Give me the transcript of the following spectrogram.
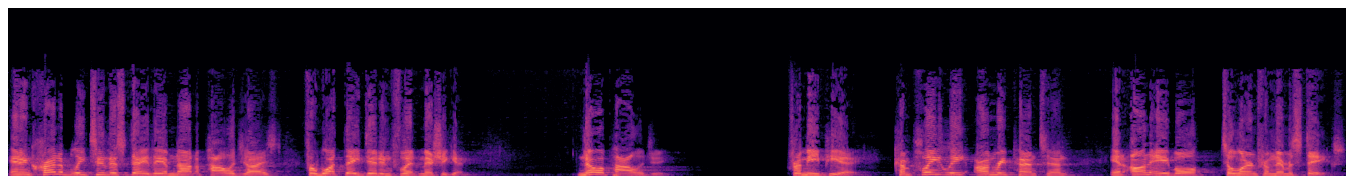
and incredibly to this day, they have not apologized for what they did in Flint, Michigan. No apology from EPA. Completely unrepentant and unable to learn from their mistakes.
